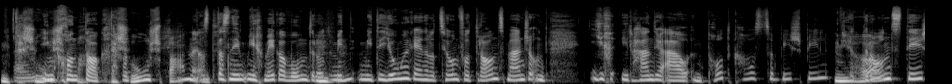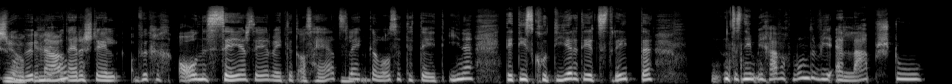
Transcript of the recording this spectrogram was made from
ähm, in Kontakt. Das ist auch spannend. Das, das, nimmt mich mega wunder. Mhm. Mit, mit der jungen Generation von Transmenschen. Und ich, ihr habt ja auch einen Podcast zum Beispiel, ja. den Transtisch, ja, wo wirklich genau. an dieser Stelle wirklich allen sehr, sehr ans Herz legen. Mhm. Hört dort rein. Dort diskutieren ihr das Dritte. Und das nimmt mich einfach wunder, wie erlebst du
